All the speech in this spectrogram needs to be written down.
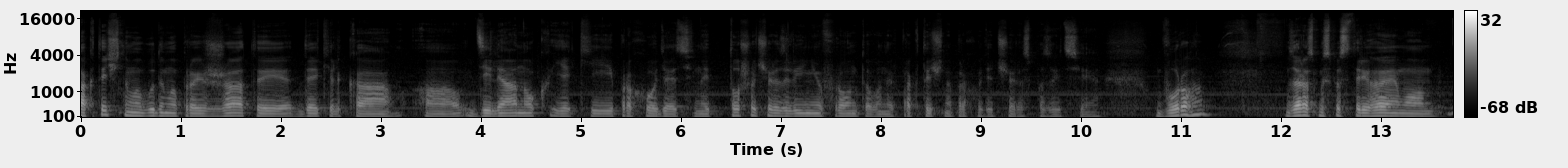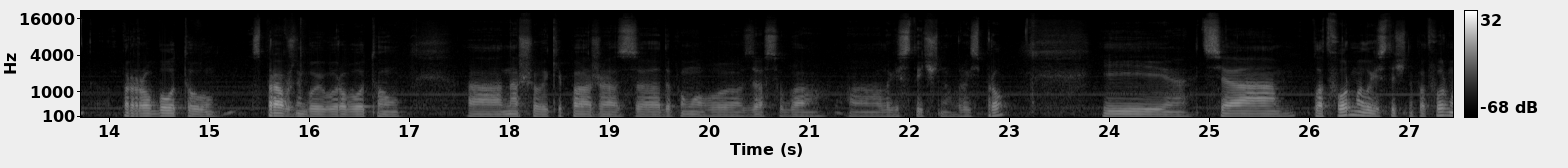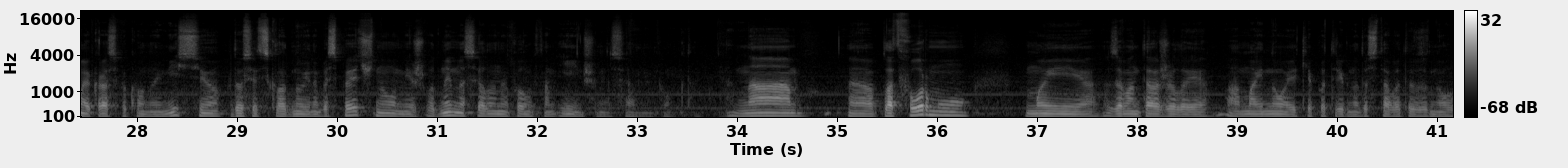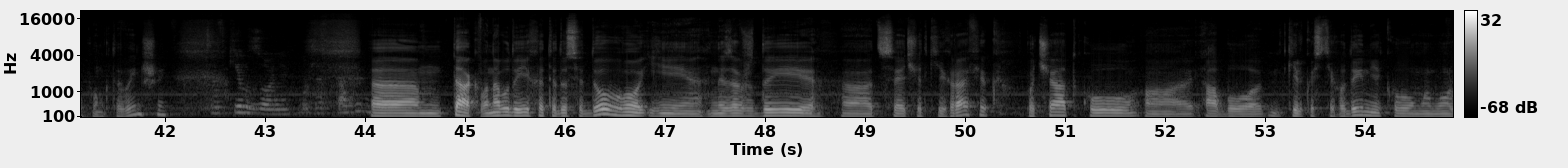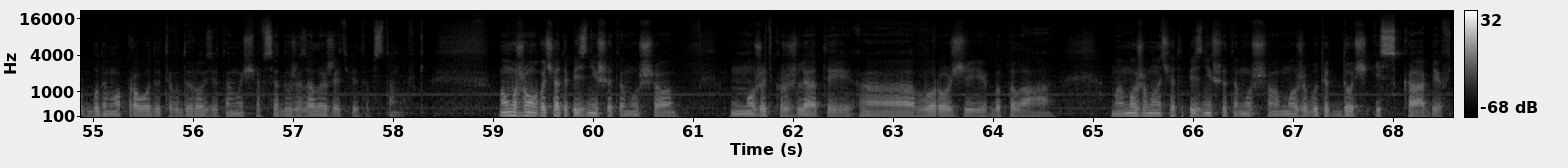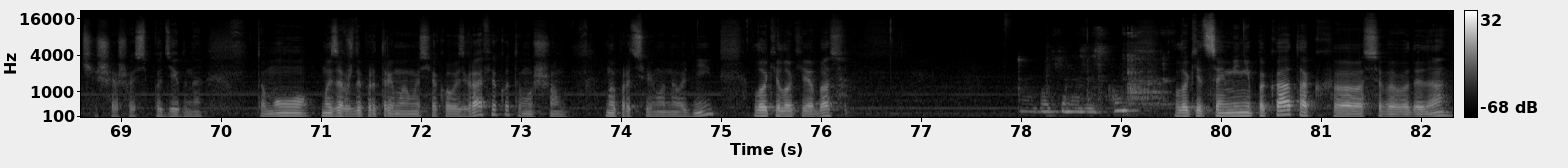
Фактично, ми будемо проїжджати декілька ділянок, які проходять не то, що через лінію фронту, вони практично проходять через позиції ворога. Зараз ми спостерігаємо роботу, справжню бойову роботу нашого екіпажа з допомогою засоба логістичного «Рись-Про». І ця платформа, логістична платформа, якраз виконує місію досить складну і небезпечну між одним населеним пунктом і іншим населеним пунктом. На е, платформу ми завантажили майно, яке потрібно доставити з одного пункту в інший. Це в кіл-зоні вже так? Ем, Так, вона буде їхати досить довго і не завжди е, це чіткий графік початку або кількості годин, яку ми будемо проводити в дорозі, тому що все дуже залежить від обстановки. Ми можемо почати пізніше, тому що можуть кружляти ворожі БПЛА. Ми можемо почати пізніше, тому що може бути дощ із скабів чи ще щось подібне. Тому ми завжди притримуємося якогось графіку, тому що ми працюємо не одні. Локі, Локі, Абас. Локі на зв'язку. Локі, це міні-ПК так е, себе веде, да?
